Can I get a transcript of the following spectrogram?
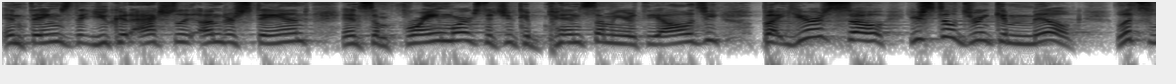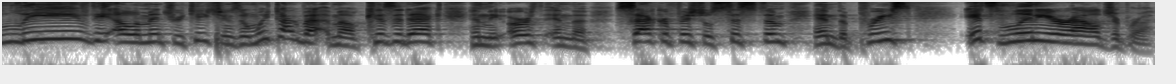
in things that you could actually understand and some frameworks that you could pin some of your theology, but you're so, you're still drinking milk. Let's leave the elementary teachings. And we talk about Melchizedek and the earth and the sacrificial system and the priest, it's linear algebra.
